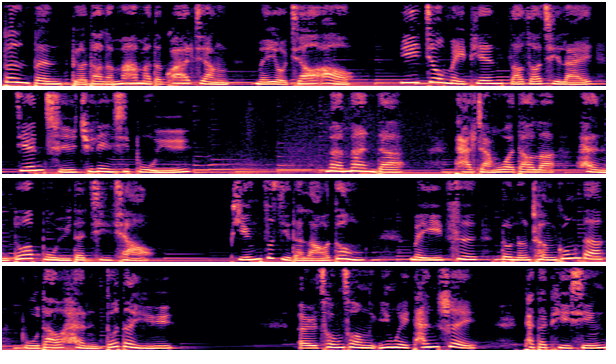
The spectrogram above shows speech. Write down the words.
笨笨得到了妈妈的夸奖，没有骄傲，依旧每天早早起来，坚持去练习捕鱼。慢慢的。他掌握到了很多捕鱼的技巧，凭自己的劳动，每一次都能成功的捕到很多的鱼。而聪聪因为贪睡，他的体型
